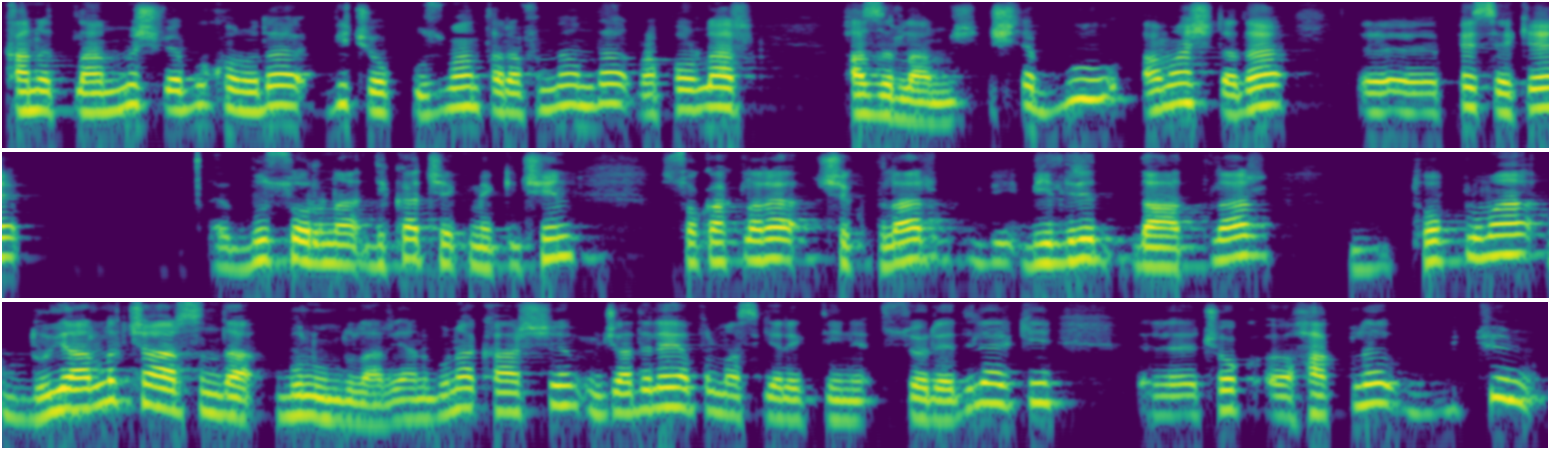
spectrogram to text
kanıtlanmış ve bu konuda birçok uzman tarafından da raporlar hazırlanmış. İşte bu amaçla da e, PSK bu soruna dikkat çekmek için sokaklara çıktılar, bildiri dağıttılar, topluma duyarlılık çağrısında bulundular. Yani buna karşı mücadele yapılması gerektiğini söylediler ki çok haklı. Bütün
